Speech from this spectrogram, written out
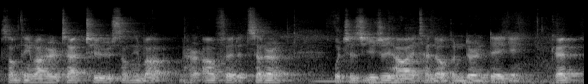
something about her tattoo, something about her outfit, etc., which is usually how I tend to open during day game, okay?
